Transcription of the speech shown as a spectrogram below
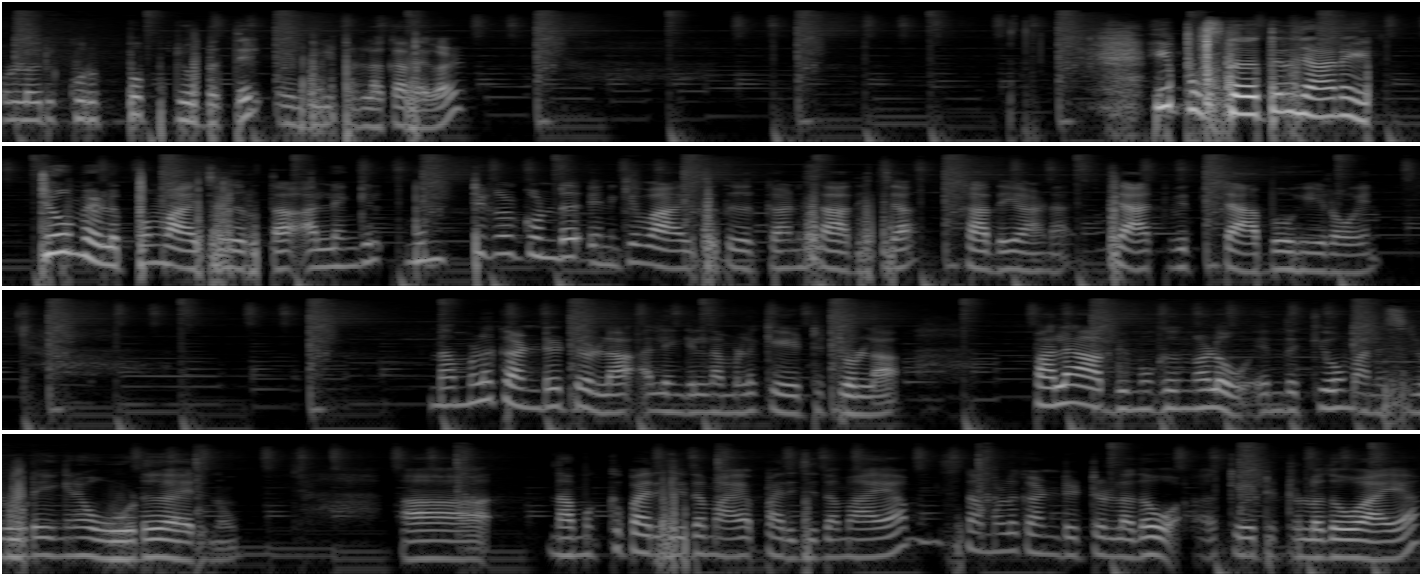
ഉള്ളൊരു കുറിപ്പ് രൂപത്തിൽ എഴുതിയിട്ടുള്ള കഥകൾ. ഈ പുസ്തകത്തിൽ ഞാൻ ഏറ്റവും എളുപ്പം വായിച്ചു തീർത്ത അല്ലെങ്കിൽ മിനിറ്റുകൾ കൊണ്ട് എനിക്ക് വായിച്ചു തീർക്കാൻ സാധിച്ച കഥയാണ് ചാറ്റ് വിത്ത് ടാബോ ഹീറോയിൻ നമ്മൾ കണ്ടിട്ടുള്ള അല്ലെങ്കിൽ നമ്മൾ കേട്ടിട്ടുള്ള പല അഭിമുഖങ്ങളോ എന്തൊക്കെയോ മനസ്സിലൂടെ ഇങ്ങനെ ഓടുകയായിരുന്നു. നമുക്ക് പരിചിതമായ പരിചിതമായ മീൻസ് നമ്മൾ കണ്ടിട്ടുള്ളതോ കേട്ടിട്ടുള്ളതോ ആയ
